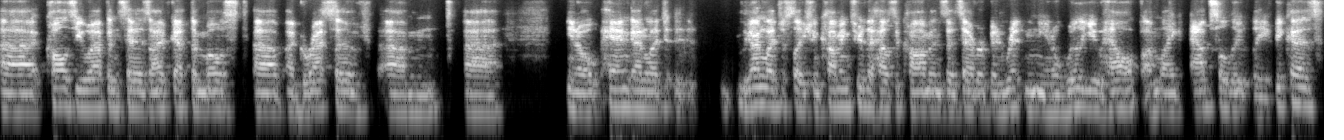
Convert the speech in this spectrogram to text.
uh, calls you up and says, "I've got the most uh, aggressive, um, uh, you know, handgun leg- gun legislation coming through the House of Commons that's ever been written. You know, will you help?" I'm like, "Absolutely," because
